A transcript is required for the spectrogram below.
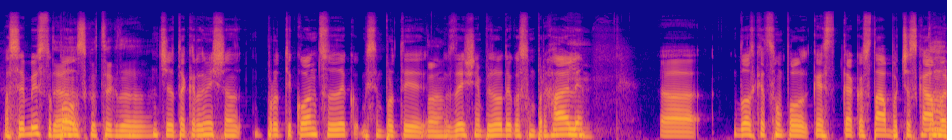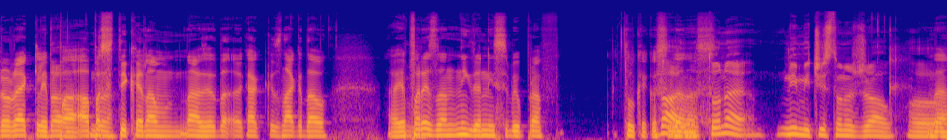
Pa se v bistvu pol, Dejansko tako da. če tako razmišljam proti koncu, zdaj, mislim proti Da. zdajšnji epizodi, ko smo prihajali, uh, doskrat smo pol, kaj, kako s tabo čez kamero da, rekli, da, pa, pa da. si ti kaj nam naziv, da, kak znak dal. Uh, je pa Da. res, da nikdar nisi bil prav tukaj, ko si Da, ne, danes. to ne, ni mi čisto nič žal. Uh, Da.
